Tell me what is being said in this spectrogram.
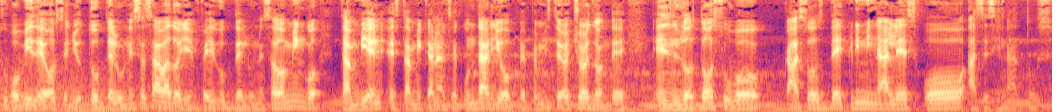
Subo videos en YouTube de lunes a sábado y en Facebook de lunes a domingo. También está mi canal secundario, Pepe Misterio Church, donde en los dos subo casos de criminales o asesinatos.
